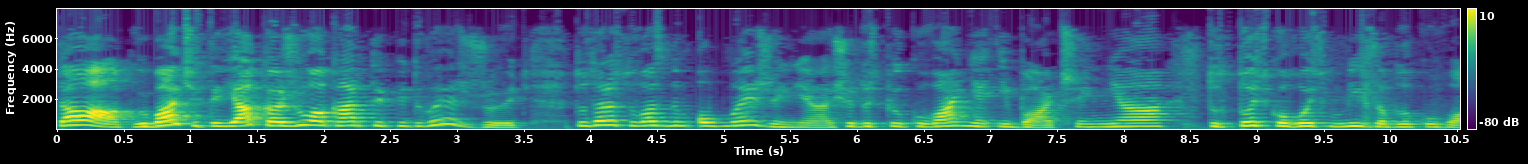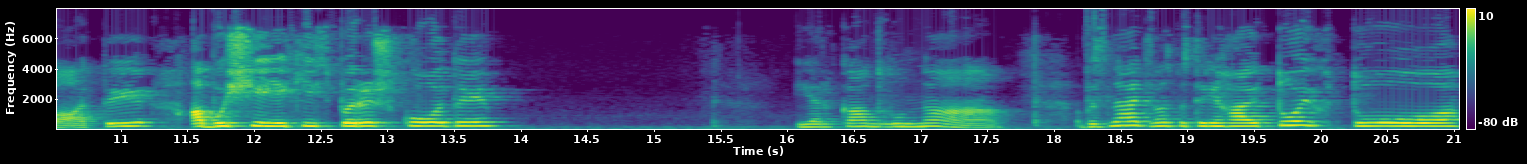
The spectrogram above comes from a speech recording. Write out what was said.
Так, ви бачите, я кажу, а карти підтверджують. То зараз у вас з ним обмеження щодо спілкування і бачення. Тут хтось когось міг заблокувати, або ще якісь перешкоди. І аркан Луна. Ви знаєте, вас спостерігає той, хто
